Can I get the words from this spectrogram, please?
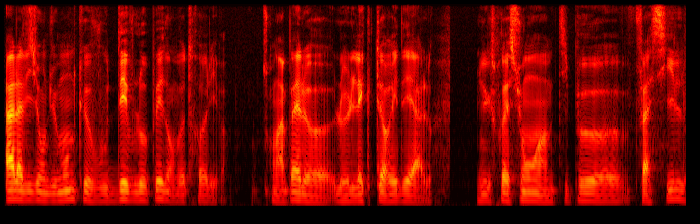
à la vision du monde que vous développez dans votre livre. Ce qu'on appelle euh, le lecteur idéal. Une expression un petit peu euh, facile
